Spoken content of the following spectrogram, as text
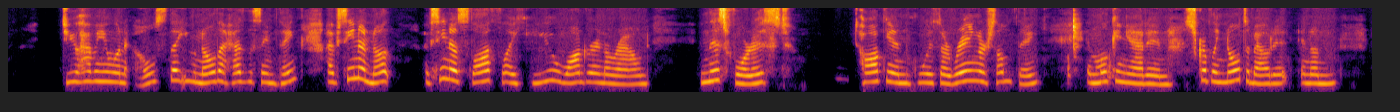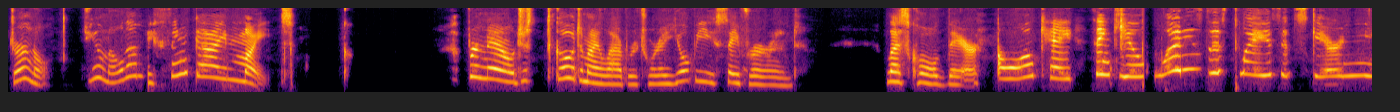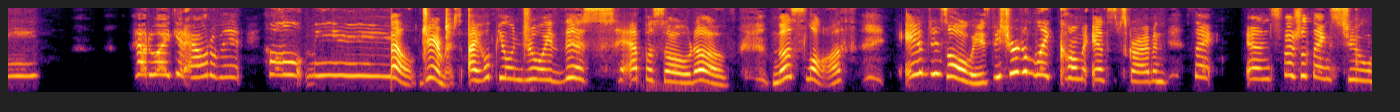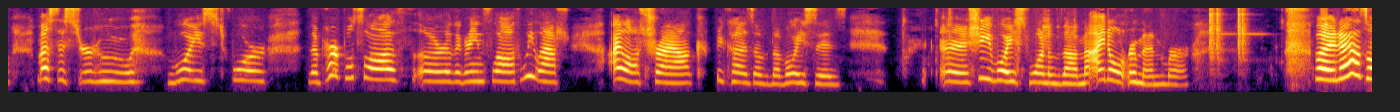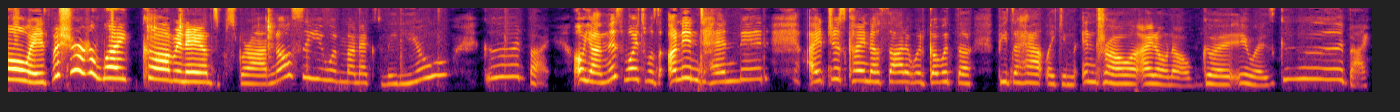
Do you have anyone else that you know that has the same thing? I've seen another I've seen a sloth like you wandering around in this forest talking with a ring or something and looking at it and scribbling notes about it in a journal. Do you know them? I think I might. For now, just go to my laboratory. You'll be safer and less cold there. Oh, okay. Thank you. What is this place? It's scaring me. I get out of it? Help me! Well, Jammers, I hope you enjoyed this episode of The Sloth. And as always, be sure to like, comment, and subscribe. And th- and special thanks to my sister who voiced for the purple sloth or the green sloth. We lost, I lost track because of the voices. Uh, she voiced one of them. I don't remember. But as always, be sure to like, comment, and subscribe. And I'll see you in my next video. Goodbye. Oh yeah, and this voice was unintended. I just kind of thought it would go with the pizza hat like in the intro. I don't know. Good. Anyways, goodbye.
